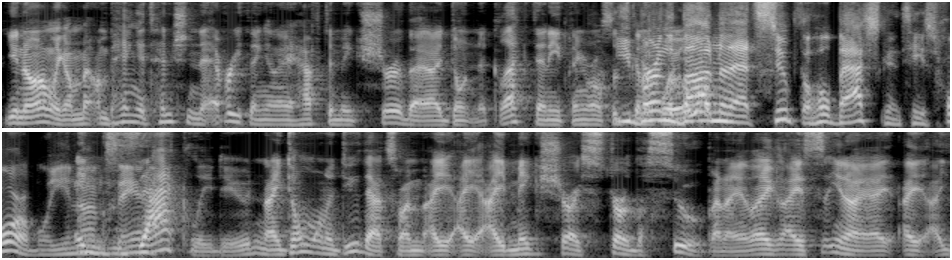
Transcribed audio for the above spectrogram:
you know. I'm like I'm I'm paying attention to everything, and I have to make sure that I don't neglect anything, or else it's you burn the bottom up. of that soup, the whole batch is gonna taste horrible. You know exactly, dude, and I don't want to do that, so I'm I, I I make sure I stir the soup and and I like I you know I I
